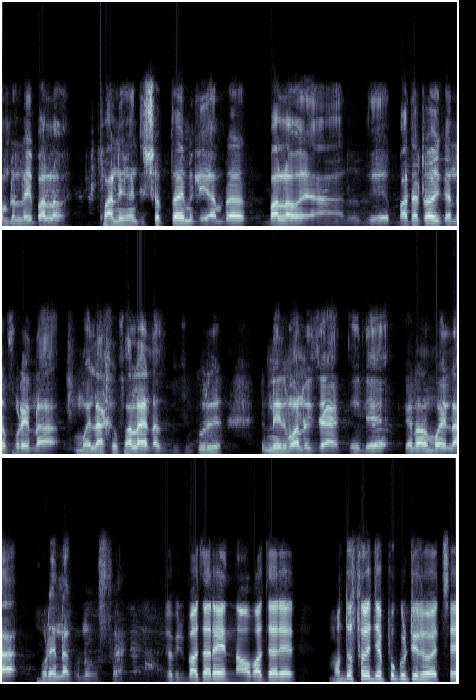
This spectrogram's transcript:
আমরা লাই ভালো হয়। পানি খাঞ্চি সপ্তাহে মিলিয়ে আমরা ভালো হয়। আর যে বাধাটাও এখানে পড়ে না, ময়লা কেউ ফালায় না। যদি পুকুরে নির্মাণ হয়ে যায় তাহলে কেন ময়লা পড়ে না কোনো অবস্থায়? রবির বাজারে নাও বাজারের মধ্যস্থলে যে পুকুরটি রয়েছে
